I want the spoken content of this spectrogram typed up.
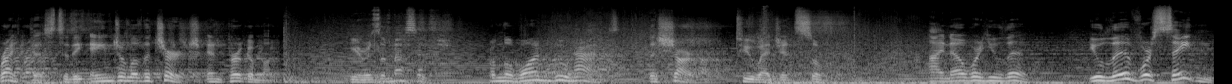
Write this to the angel of the church in Pergamum. Here is a message from the one who has the sharp, two edged sword. I know where you live. You live where Satan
